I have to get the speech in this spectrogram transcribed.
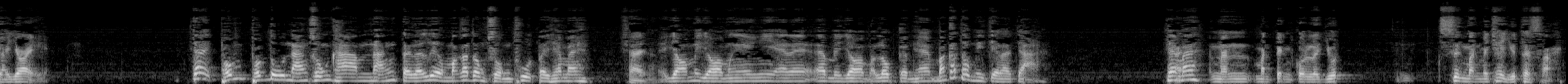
ย่อย ใช่ผมผมดูหนังสงครามหนัง แต่ละเรื่องมันก็ต้องส่งทูตไปใช่ไหมๆใช่ครับยอมไม่ยอมอะไรอย่างเงี้ยอะไรเอ้ยไม่ยอมมาลบกันฮะมันก็ต้องมีเจรจา ใช่ไหมมันมันเป็นกลยุทธ์ ซึ่งมันไม่ใช่ยุทธศาสตร์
